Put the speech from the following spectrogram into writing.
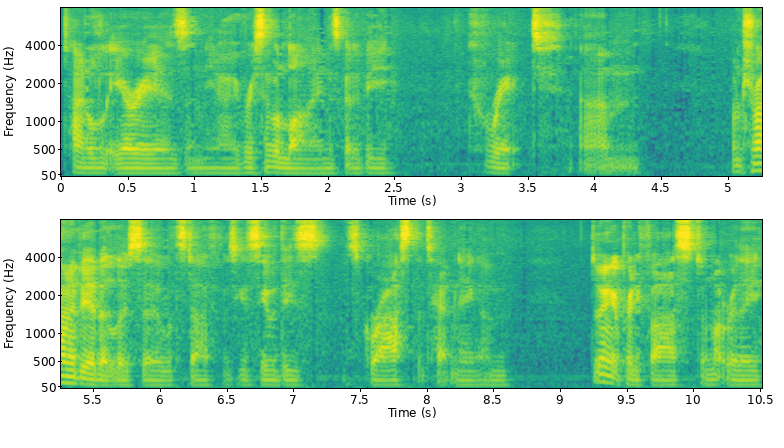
tiny little areas, and you know, every single line has got to be correct. Um, I'm trying to be a bit looser with stuff, as you can see with these this grass that's happening. I'm doing it pretty fast. I'm not really,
